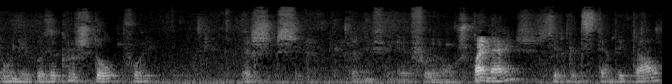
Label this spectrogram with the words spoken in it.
a única coisa que restou foi as, enfim, foram os painéis, cerca de 70 e tal,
